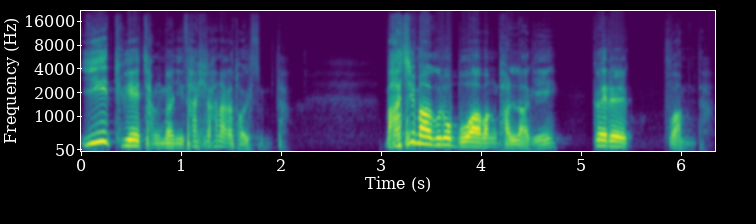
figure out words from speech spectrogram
이 뒤에 장면이 사실 하나가 더 있습니다. 마지막으로 왕 발락이 꾀를 구합니다.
